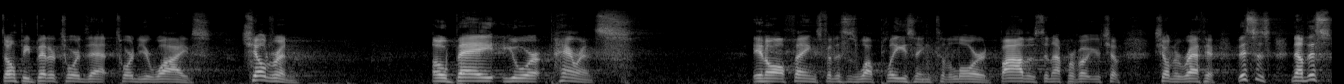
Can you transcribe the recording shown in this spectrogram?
don't be bitter toward that, toward your wives. Children, obey your parents in all things, for this is well pleasing to the Lord. Fathers, do not provoke your ch- children to wrath here. This is now this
